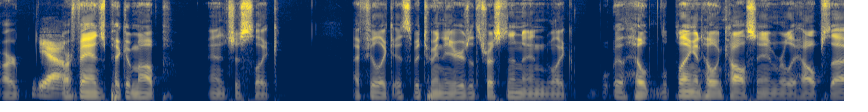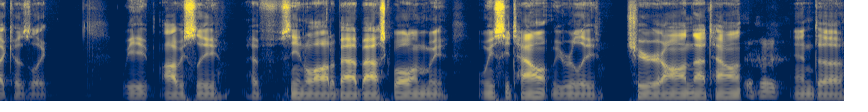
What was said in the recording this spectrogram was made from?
our Yeah. our fans pick them up and it's just like I feel like it's between the years with Tristan and like Hil- playing in Hilton Coliseum really helps that because like we obviously have seen a lot of bad basketball and we when we see talent we really cheer on that talent Mhm. and uh,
